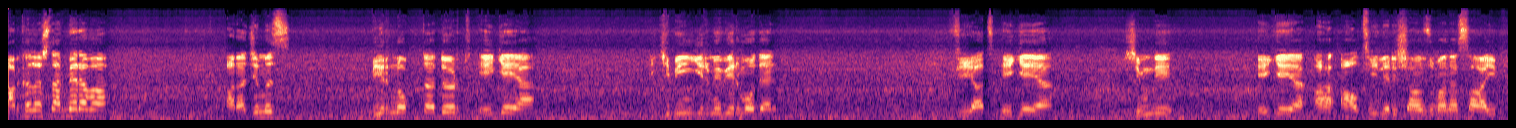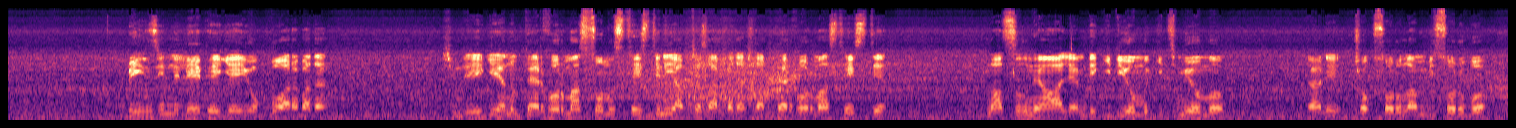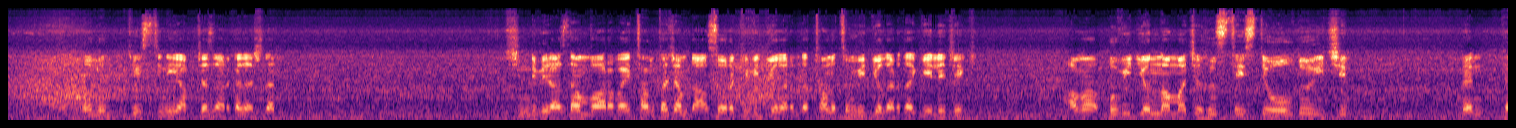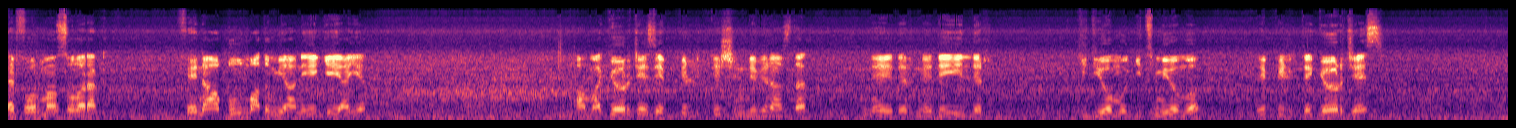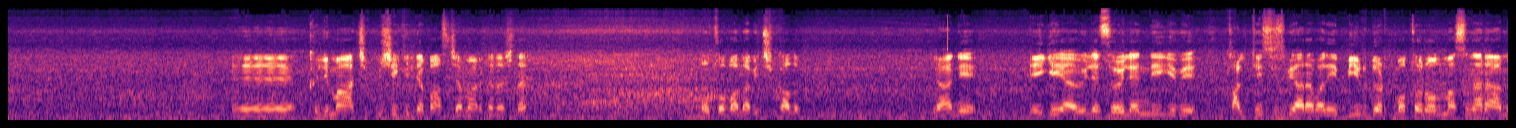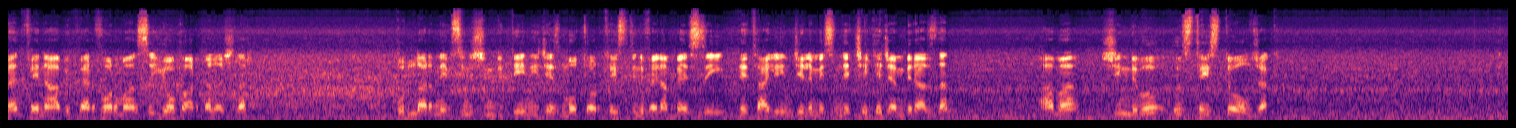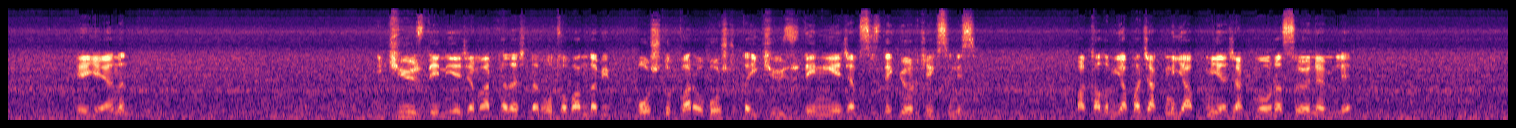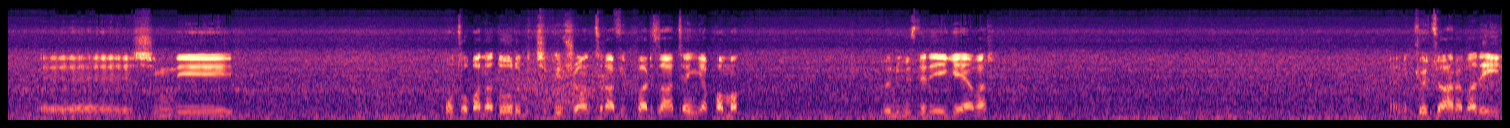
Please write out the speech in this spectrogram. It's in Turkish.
Arkadaşlar merhaba. Aracımız 1.4 Egea 2021 model Fiat Egea. Şimdi Egea a- 6 ileri şanzımana sahip. Benzinli LPG yok bu arabada. Şimdi Egea'nın performans son hız testini yapacağız arkadaşlar. Performans testi. Nasıl ne alemde gidiyor mu gitmiyor mu? Yani çok sorulan bir soru bu. Onun testini yapacağız arkadaşlar. Şimdi birazdan bu arabayı tanıtacağım. Daha sonraki videolarımda tanıtım videoları da gelecek. Ama bu videonun amacı hız testi olduğu için ben performans olarak fena bulmadım yani Egea'yı. Ama göreceğiz hep birlikte şimdi birazdan. Nedir ne değildir. Gidiyor mu gitmiyor mu? Hep birlikte göreceğiz. Ee, klima açık bir şekilde basacağım arkadaşlar. Otobana bir çıkalım. Yani Egea öyle söylendiği gibi kalitesiz bir araba değil. 1.4 motor olmasına rağmen fena bir performansı yok arkadaşlar. Bunların hepsini şimdi deneyeceğiz. Motor testini falan ben size detaylı incelemesini de çekeceğim birazdan. Ama şimdi bu hız testi olacak. Egea'nın 200 deneyeceğim arkadaşlar. Otobanda bir boşluk var. O boşlukta 200'ü deneyeceğim. Siz de göreceksiniz. Bakalım yapacak mı yapmayacak mı? Orası önemli. Ee, şimdi otobana doğru bir çıkayım. Şu an trafik var. Zaten yapamam. Önümüzde de Egea var. Yani kötü araba değil.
